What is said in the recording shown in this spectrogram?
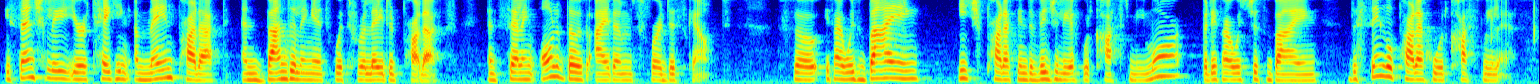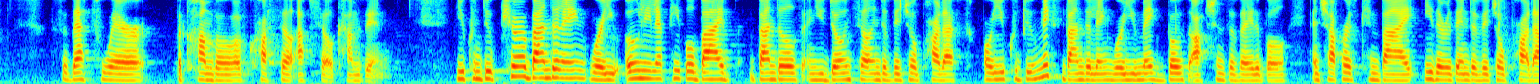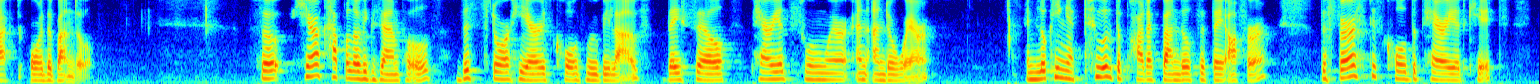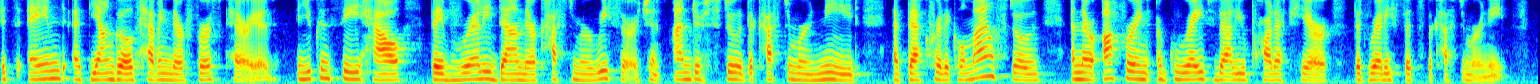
Essentially, you're taking a main product and bundling it with related products and selling all of those items for a discount. So if I was buying each product individually, it would cost me more. But if I was just buying the single product, it would cost me less. So that's where the combo of cross-sell, upsell comes in. You can do pure bundling where you only let people buy bundles and you don't sell individual products. Or you could do mixed bundling where you make both options available and shoppers can buy either the individual product or the bundle. So here are a couple of examples. This store here is called Ruby Love. They sell period swimwear and underwear. I'm looking at two of the product bundles that they offer. The first is called the Period Kit. It's aimed at young girls having their first period. And you can see how they've really done their customer research and understood the customer need at that critical milestone. And they're offering a great value product here that really fits the customer needs.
